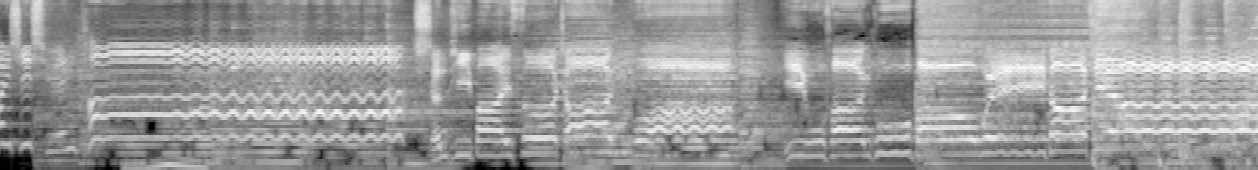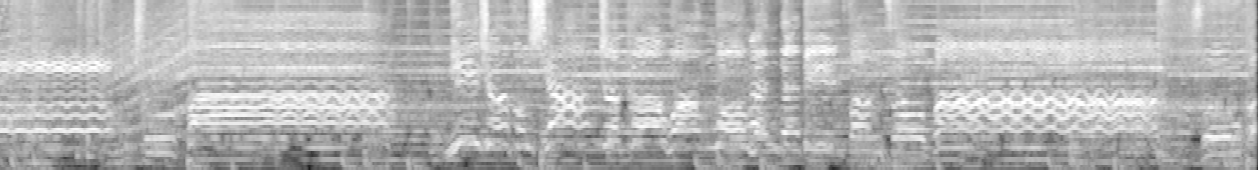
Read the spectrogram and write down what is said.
还是选他。身披白色战褂，义无反顾保卫大家。前方走吧。出发，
